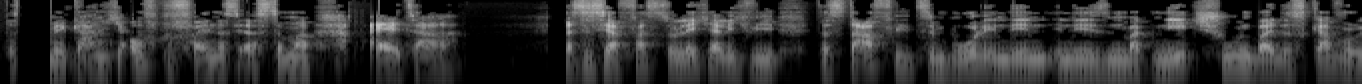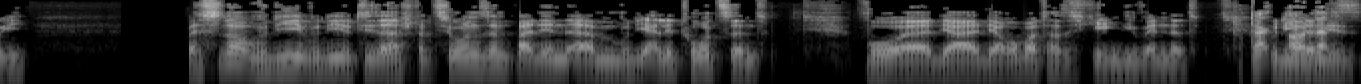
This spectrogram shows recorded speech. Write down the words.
Das ist mir gar nicht aufgefallen das erste Mal. Alter. Das ist ja fast so lächerlich wie das Starfleet-Symbol in den, in diesen Magnetschuhen bei Discovery. Weißt du noch, wo die, wo die auf dieser Station sind, bei den, ähm, wo die alle tot sind, wo äh, der, der Roboter sich gegen die wendet, Da, wo die dann da, diese,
